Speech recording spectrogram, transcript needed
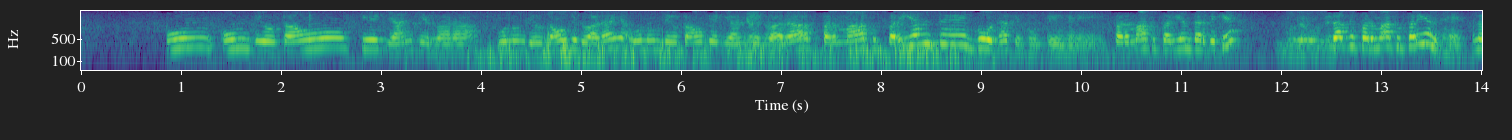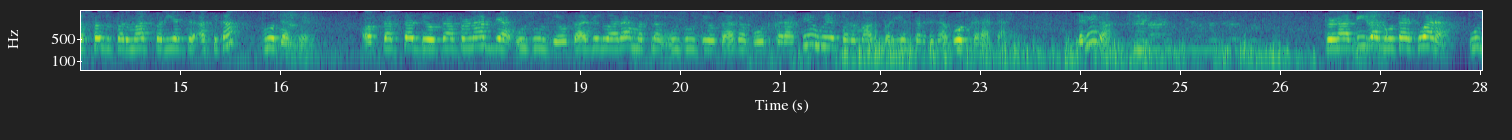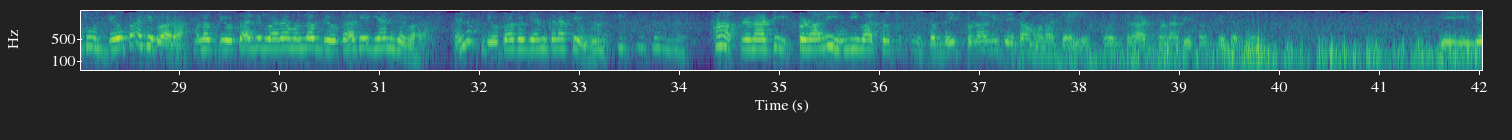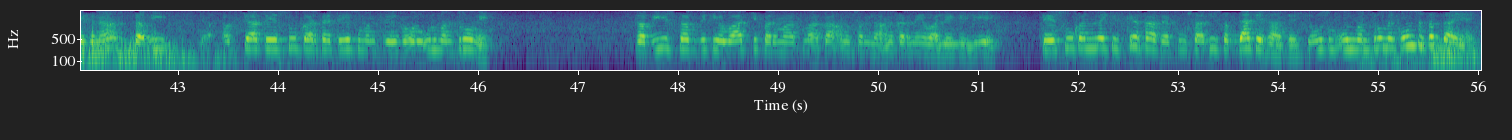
उन उन देवताओं के ज्ञान के द्वारा उन उन देवताओं के द्वारा या उन उन देवताओं के ज्ञान के द्वारा परमात्म पर्यंत बोधक होते हैं। परमात्म पर्यंत अर्थ के? शब्द परमात्म पर्यंत है। मतलब शब्द परमात्म पर्यंत अर्थ का बोधक है। और तब तक देवता प्रणाद्या उस उस देवता के द्वारा मतलब उस उस देवता का बोध कराते हुए परमात्म पर्यंत का बोध कराता है। लगेगा? प्रणादि का होता है द्वारा, उस उस देवता के द्वारा मतलब देवता के द्वारा मतलब देवता के ज्ञान के द्वारा, है ना? देवता का ज्ञान कराते हुए। हाँ प्रणाटी प्रणाली हिंदी मात्र शब्द इस प्रणाली से काम होना चाहिए। तो प्रणाट प्रणाली संस्कृत शब्द है देखना, सभी तेसु करते तेसु मंत्रेश और उन मंत्रों में। सभी शब्द के वाच्य परमात्मा का अनुसंधान करने वाले के लिए तेसु कन्वय किसके साथ है? पूषादी शब्दा के साथ है। क्यों? उन मंत्रों में कौन से शब्द आए हैं?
